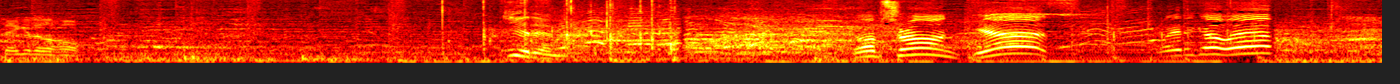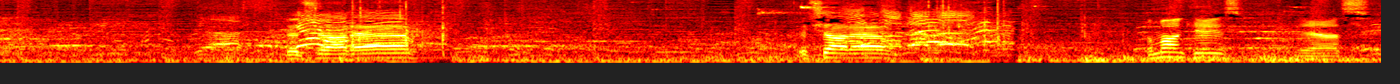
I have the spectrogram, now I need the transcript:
Take it to the hole. Get in there. Go up strong. Yes. Way to go, Ev. Good shot, Ev. Good shot, Ev. Come on, Case. Yes. It.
